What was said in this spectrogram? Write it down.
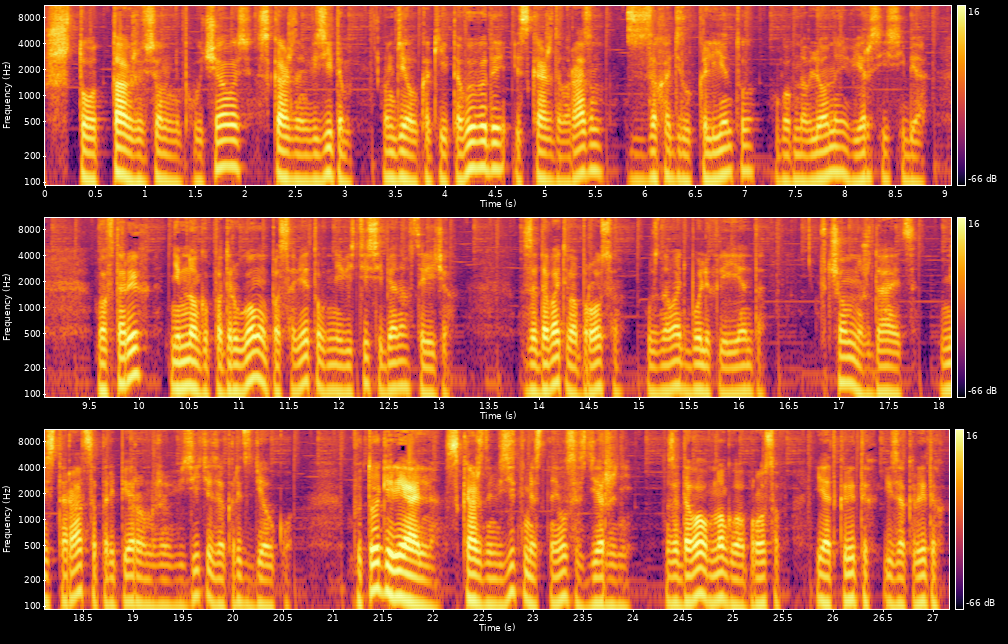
Что также все не получалось, с каждым визитом он делал какие-то выводы и с каждым разом заходил к клиенту в обновленной версии себя. Во-вторых, немного по-другому посоветовал мне вести себя на встречах, задавать вопросы, узнавать боли клиента, в чем нуждается, не стараться при первом же визите закрыть сделку. В итоге реально, с каждым визитом я становился сдержанней, задавал много вопросов, и открытых, и закрытых,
